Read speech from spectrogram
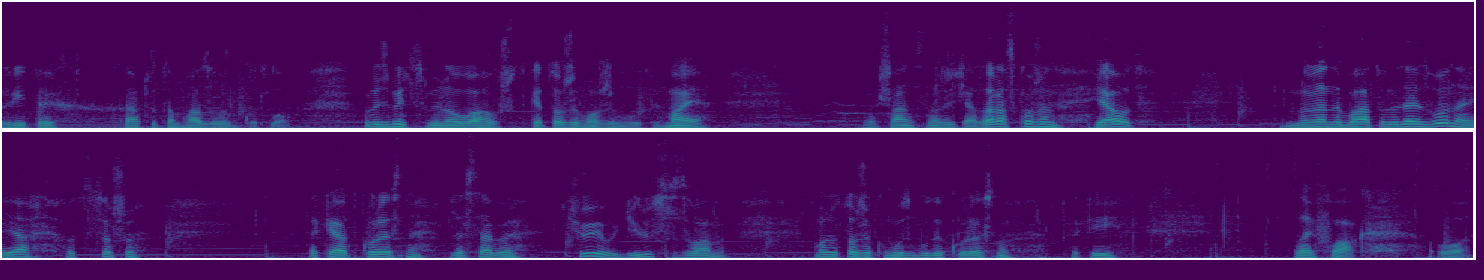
гріти хату там газовим котлом. Візьміть собі на увагу, що таке теж може бути. Має шанс на життя. Зараз кожен, я от, мене багато людей дзвонить, я от все, що таке от корисне для себе чую, ділюся з вами. Може теж комусь буде корисно такий лайфхак. От.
